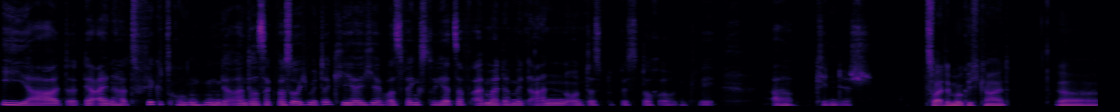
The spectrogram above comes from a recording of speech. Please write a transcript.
Ja, der eine hat zu viel getrunken, der andere sagt, was soll ich mit der Kirche? Was fängst du jetzt auf einmal damit an? Und das, du bist doch irgendwie äh, hm. kindisch. Zweite Möglichkeit, äh,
